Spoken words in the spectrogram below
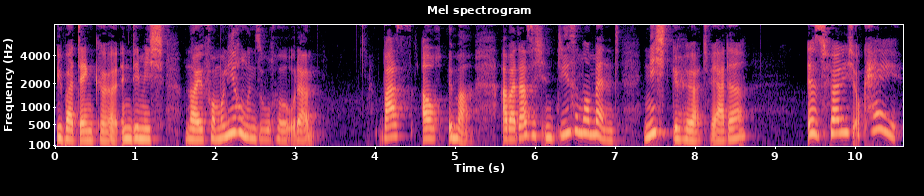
überdenke, indem ich neue Formulierungen suche oder was auch immer. Aber dass ich in diesem Moment nicht gehört werde, ist völlig okay.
